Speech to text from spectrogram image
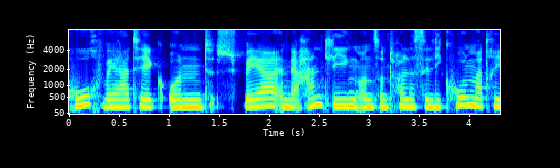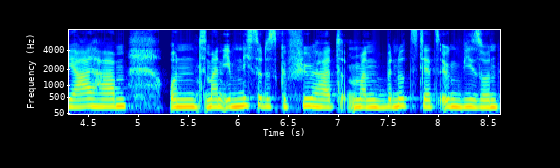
hochwertig und schwer in der Hand liegen und so ein tolles Silikonmaterial haben und man eben nicht so das Gefühl hat, man benutzt jetzt irgendwie so ein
